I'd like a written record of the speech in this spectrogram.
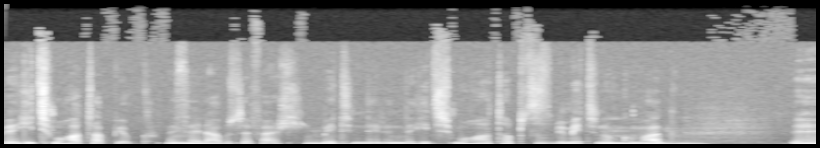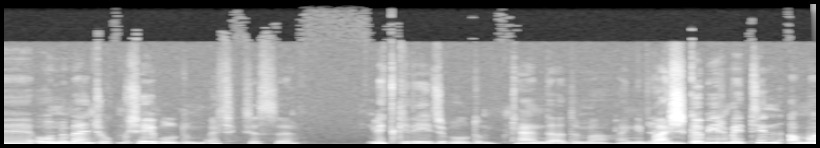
ve hiç muhatap yok mesela Hmm. bu sefer Hmm. metinlerinde. Hmm. Hiç muhatapsız bir metin Hmm, okumak. hmm. E, onu ben çok şey buldum açıkçası. Etkileyici buldum kendi adıma. Hani Yani- başka bir metin ama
